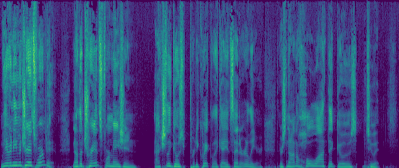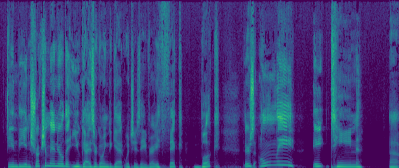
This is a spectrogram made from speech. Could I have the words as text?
We haven't even transformed it. Now, the transformation actually goes pretty quick, like I had said earlier. There's not a whole lot that goes to it in the instruction manual that you guys are going to get, which is a very thick book, there's only 18 uh,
